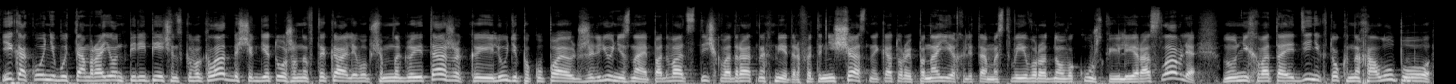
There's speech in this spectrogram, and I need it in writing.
И какой-нибудь там район Перепеченского кладбища, где тоже навтыкали, в общем, многоэтажек, и люди покупают жилье, не знаю, по 20 тысяч квадратных метров. Это несчастные, которые понаехали там из твоего родного Курска или Ярославля, но не хватает денег только на халупу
